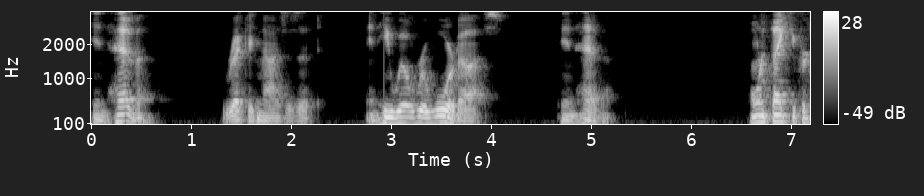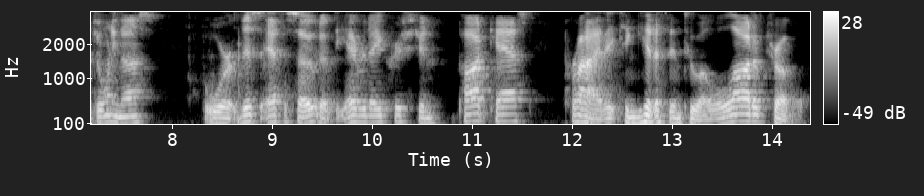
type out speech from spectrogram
in heaven recognizes it, and He will reward us in heaven. I want to thank you for joining us for this episode of the Everyday Christian Podcast. Pride, it can get us into a lot of trouble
